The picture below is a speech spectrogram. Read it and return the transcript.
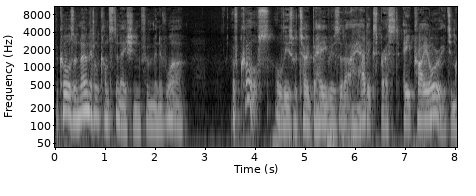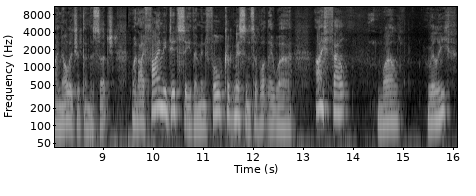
a cause of no little consternation from Minervois. Of course, all these were toad behaviours that I had expressed a priori to my knowledge of them as such. When I finally did see them in full cognizance of what they were, I felt, well, relief.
